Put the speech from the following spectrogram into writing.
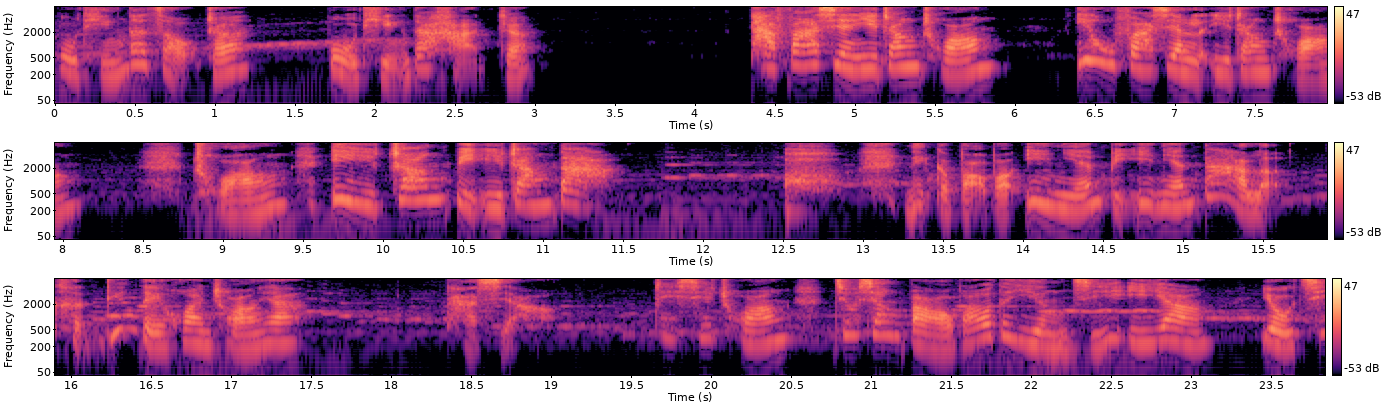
不停地走着，不停地喊着。它发现一张床，又发现了一张床，床一张比一张大。哦，那个宝宝一年比一年大了，肯定得换床呀。他想，这些床就像宝宝的影集一样，有纪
